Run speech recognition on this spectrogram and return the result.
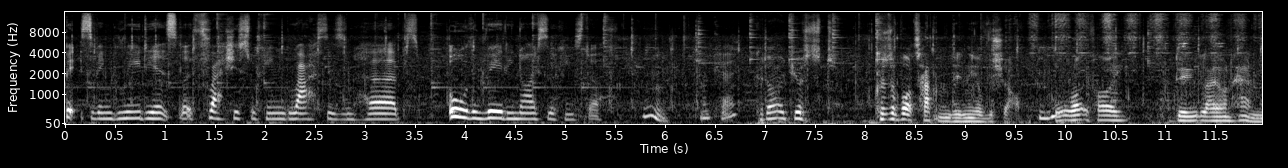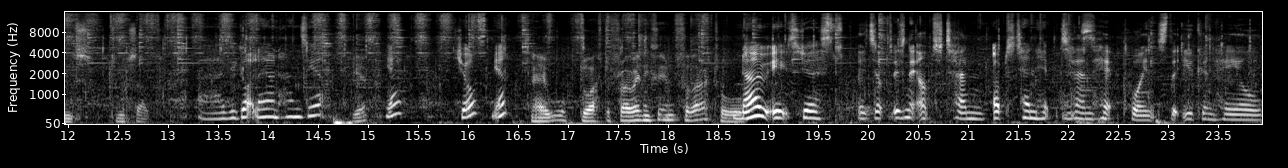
bits of ingredients, like freshest looking grasses and herbs. All the really nice looking stuff. Hmm. Okay. Could I just, because of what's happened in the other shop, Mhm. all right if I do lay on hands to myself? Uh, have you got lay on hands yet? Yeah. Yeah. Sure. Yeah. Now, do I have to throw anything for that, or No, it's just It's up, isn't it up to 10, up to ten hit points. 10 hit points that you can heal?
